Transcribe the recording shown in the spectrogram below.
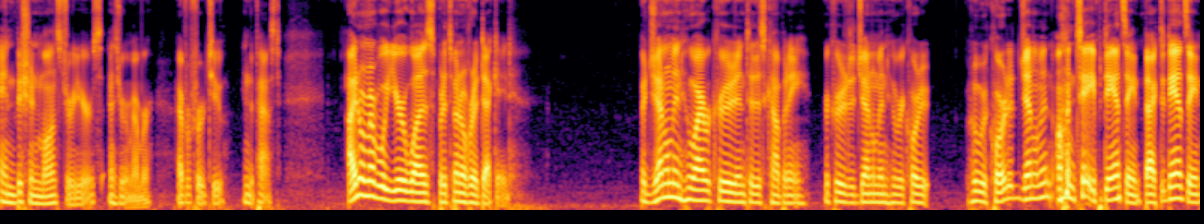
ambition monster years, as you remember, I've referred to in the past. I don't remember what year it was, but it's been over a decade. A gentleman who I recruited into this company recruited a gentleman who recorded who recorded a gentleman on tape dancing, back to dancing,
